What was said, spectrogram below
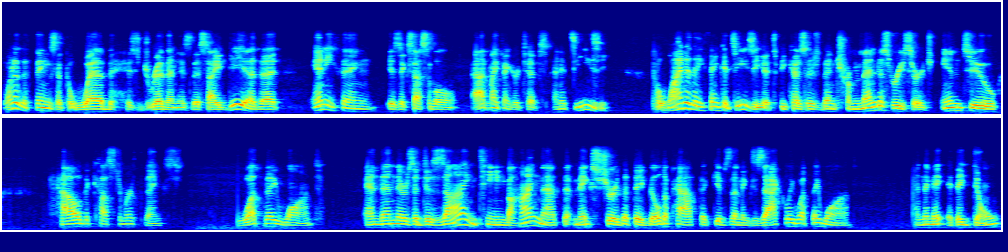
one of the things that the web has driven is this idea that anything is accessible at my fingertips and it's easy. But why do they think it's easy? It's because there's been tremendous research into how the customer thinks, what they want, and then there's a design team behind that that makes sure that they build a path that gives them exactly what they want and they make they don't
